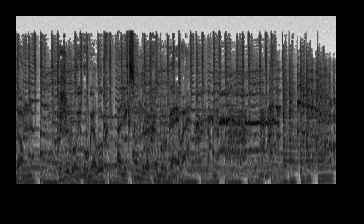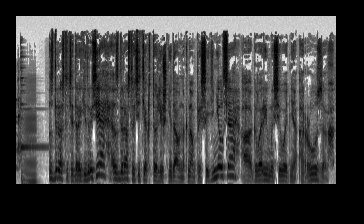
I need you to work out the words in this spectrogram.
дом. Живой уголок Александра Хабургаева. Здравствуйте, дорогие друзья! Здравствуйте, те, кто лишь недавно к нам присоединился. А говорим мы сегодня о розах,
